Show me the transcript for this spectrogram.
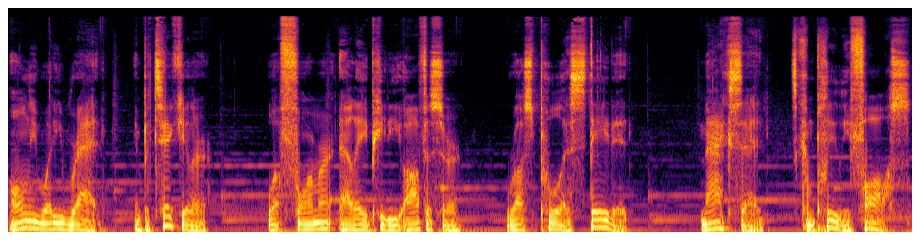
Only what he read, in particular, what former LAPD officer Russ Poole has stated. Max said it's completely false.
